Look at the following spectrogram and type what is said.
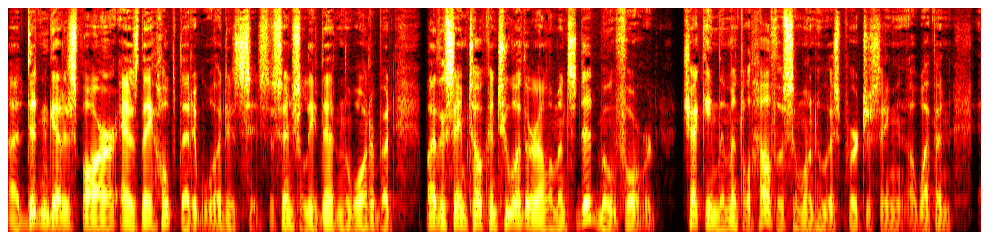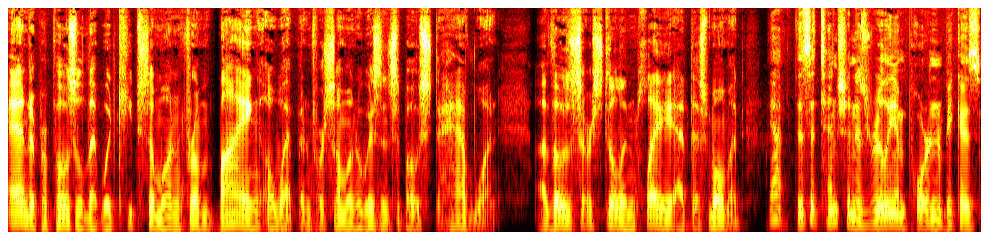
uh, didn't get as far as they hoped that it would. It's, it's essentially dead in the water. But by the same token, two other elements did move forward checking the mental health of someone who is purchasing a weapon, and a proposal that would keep someone from buying a weapon for someone who isn't supposed to have one. Uh, those are still in play at this moment. Yeah, this attention is really important because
